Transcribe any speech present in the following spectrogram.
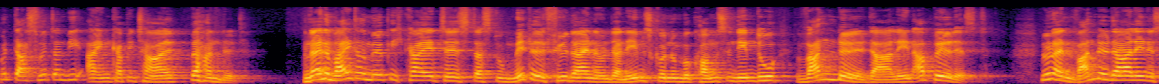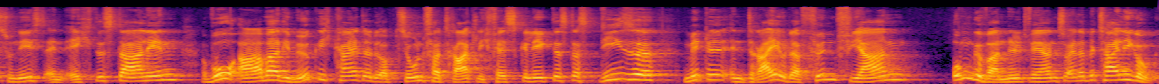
und das wird dann wie Eigenkapital behandelt. Und eine weitere Möglichkeit ist, dass du Mittel für deine Unternehmensgründung bekommst, indem du Wandeldarlehen abbildest. Nun, ein Wandeldarlehen ist zunächst ein echtes Darlehen, wo aber die Möglichkeit oder die Option vertraglich festgelegt ist, dass diese Mittel in drei oder fünf Jahren umgewandelt werden zu einer Beteiligung.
